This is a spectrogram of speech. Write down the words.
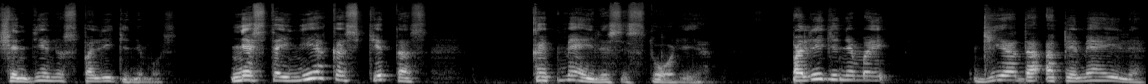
šiandienius palyginimus. Nes tai niekas kitas kaip meilės istorija. Palyginimai gėda apie meilę,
